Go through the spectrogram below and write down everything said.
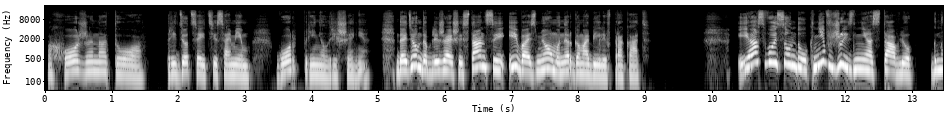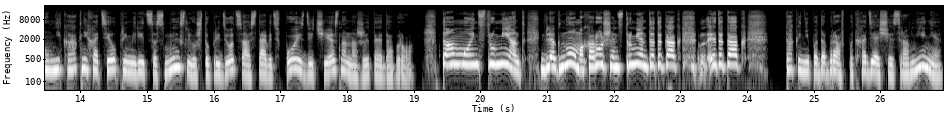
«Похоже на то. Придется идти самим». Гор принял решение. Дойдем до ближайшей станции и возьмем энергомобили в прокат. «Я свой сундук ни в жизнь не оставлю!» Гном никак не хотел примириться с мыслью, что придется оставить в поезде честно нажитое добро. «Там мой инструмент! Для гнома хороший инструмент — это как... это как...» Так и не подобрав подходящее сравнение,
